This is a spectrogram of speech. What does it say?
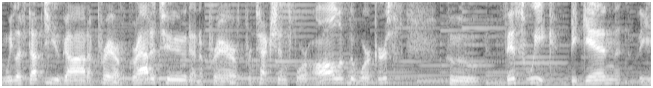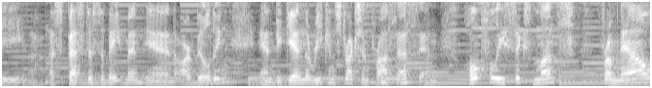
We lift up to you, God, a prayer of gratitude and a prayer of protection for all of the workers who this week begin the asbestos abatement in our building and begin the reconstruction process. And hopefully, six months from now,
